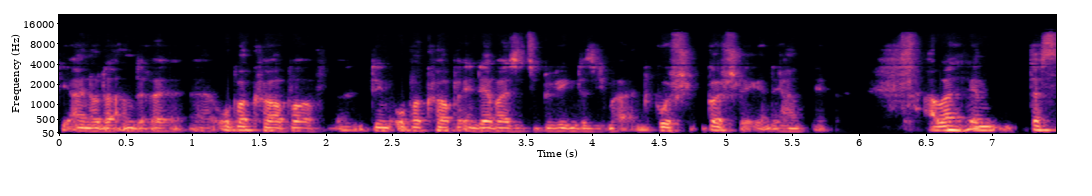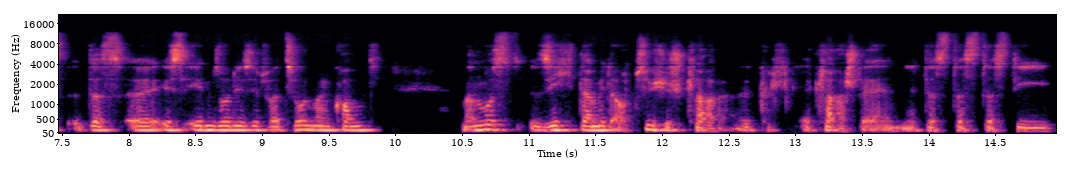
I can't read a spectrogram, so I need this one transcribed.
die ein oder andere äh, Oberkörper, den Oberkörper in der Weise zu bewegen, dass ich mal einen Golf, Golfschläger in die Hand nehme. Aber mhm. ähm, das, das äh, ist eben so die Situation, man kommt man muss sich damit auch psychisch klar, äh, klarstellen, ne? dass, dass, dass die,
